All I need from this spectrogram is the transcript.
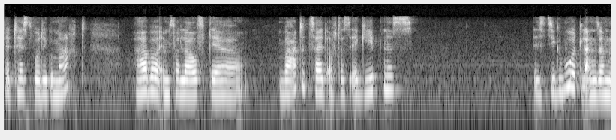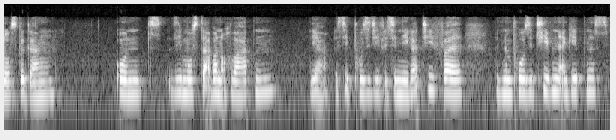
Der Test wurde gemacht. Aber im Verlauf der Wartezeit auf das Ergebnis ist die Geburt langsam losgegangen. Und sie musste aber noch warten. Ja, ist sie positiv, ist sie negativ, weil mit einem positiven Ergebnis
